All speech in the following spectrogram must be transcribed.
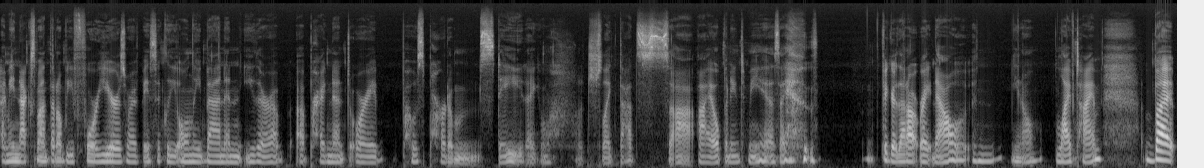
I mean, next month it'll be four years where I've basically only been in either a, a pregnant or a postpartum state. I, just like that's uh, eye opening to me as I figure that out right now in you know lifetime. But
